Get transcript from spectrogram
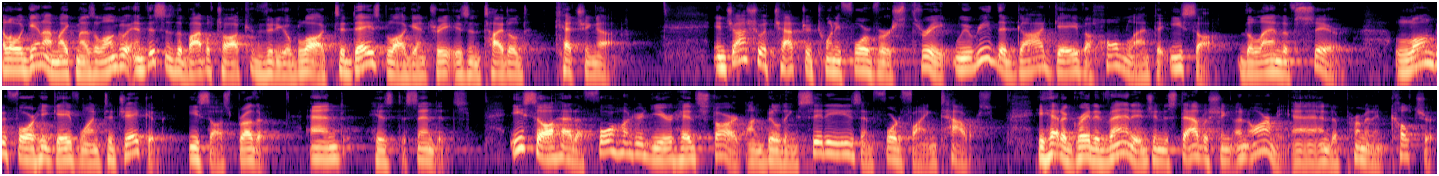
Hello again, I'm Mike Mazzalongo and this is the Bible Talk video blog. Today's blog entry is entitled Catching Up. In Joshua chapter 24 verse 3, we read that God gave a homeland to Esau, the land of Seir, long before he gave one to Jacob, Esau's brother, and his descendants. Esau had a 400-year head start on building cities and fortifying towers. He had a great advantage in establishing an army and a permanent culture.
